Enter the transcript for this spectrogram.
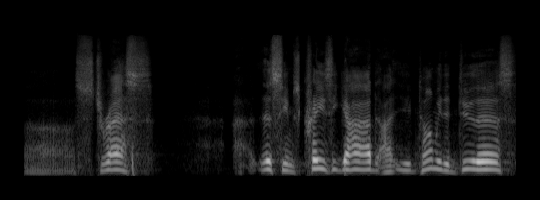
uh, stress this seems crazy, God. I, you told me to do this.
